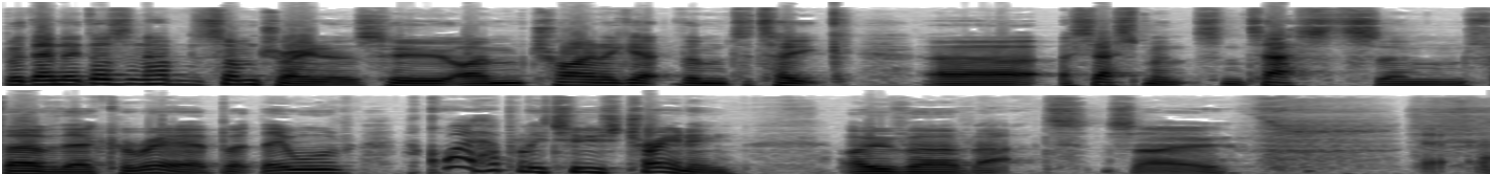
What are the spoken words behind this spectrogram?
But then it doesn't happen to some trainers who I'm trying to get them to take uh, assessments and tests and further their career, but they will quite happily choose training over that. So Yeah,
